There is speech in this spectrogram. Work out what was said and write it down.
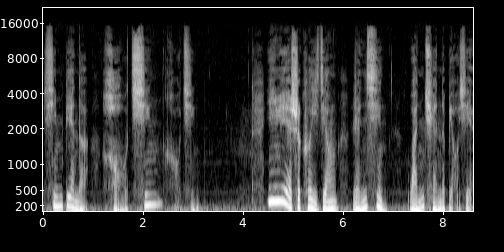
心变得好轻好轻。音乐是可以将人性完全的表现。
